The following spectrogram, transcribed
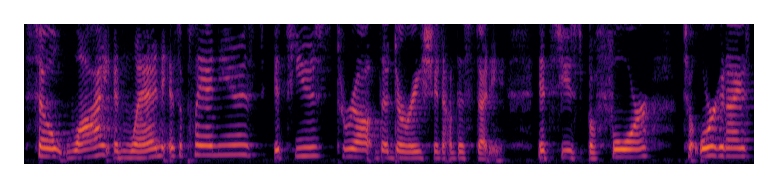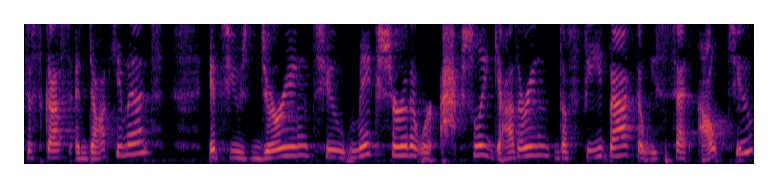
So, why and when is a plan used? It's used throughout the duration of the study. It's used before to organize, discuss, and document. It's used during to make sure that we're actually gathering the feedback that we set out to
